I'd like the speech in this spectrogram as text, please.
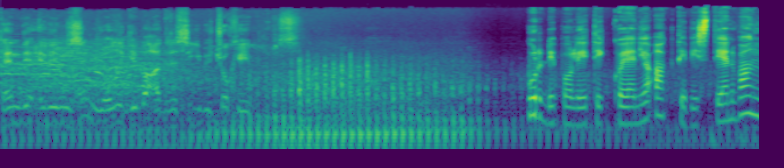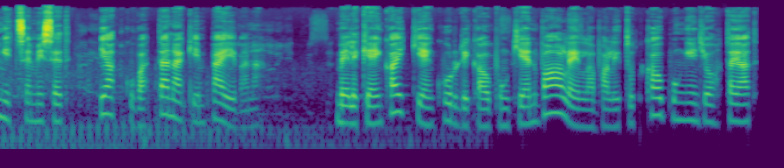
kendi evimizin yolu gibi adresi gibi çok iyi biliriz. Kurdipoliitikkojen ja aktivistien vangitsemiset jatkuvat tänäkin päivänä. Melkein kaikkien kurdikaupunkien vaaleilla valitut kaupunginjohtajat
